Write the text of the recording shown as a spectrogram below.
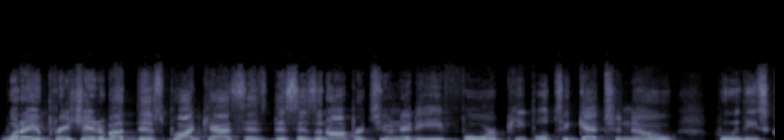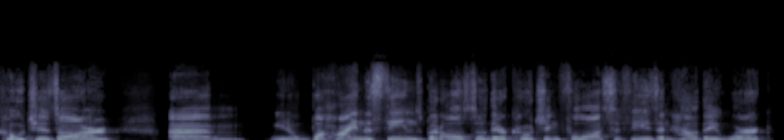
what I appreciate about this podcast is this is an opportunity for people to get to know who these coaches are. Um, you know behind the scenes but also their coaching philosophies and how they work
